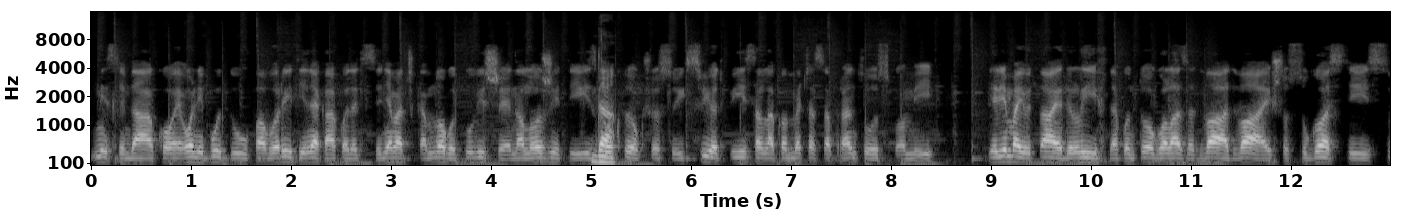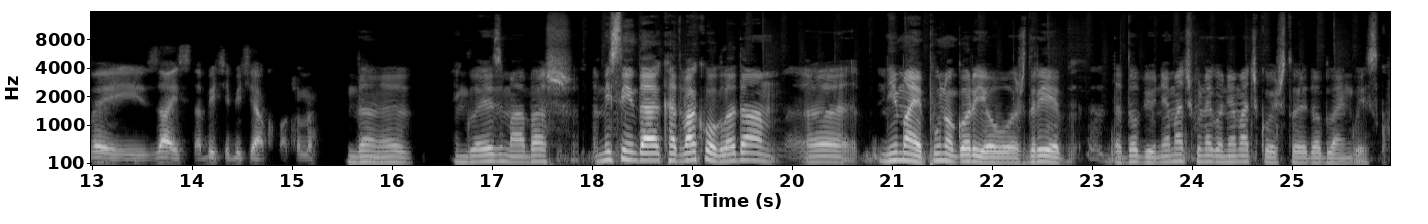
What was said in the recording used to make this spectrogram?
mislim da ako oni budu favoriti nekako da će se Njemačka mnogo tu više naložiti i zbog tog što su ih svi otpisali nakon meča sa Francuskom i jer imaju taj relief nakon tog gola za 2-2 i što su gosti i sve i zaista bit će, bit će jako pakleno. Da, ne, Englezima baš, mislim da kad ovako gledam, e, njima je puno gori ovo ždrijeb da dobiju Njemačku nego Njemačku što je dobila Englesku.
